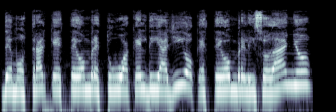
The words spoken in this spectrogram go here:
demostrar que este hombre estuvo aquel día allí o que este hombre le hizo daño?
